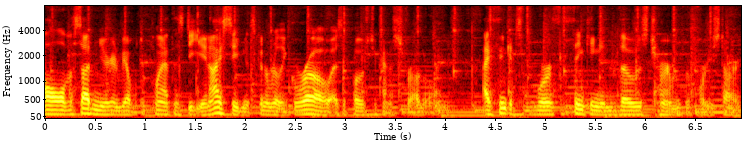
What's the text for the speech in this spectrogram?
all of a sudden you're going to be able to plant this DE&I seed and it's going to really grow as opposed to kind of struggling. I think it's worth thinking in those terms before you start.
